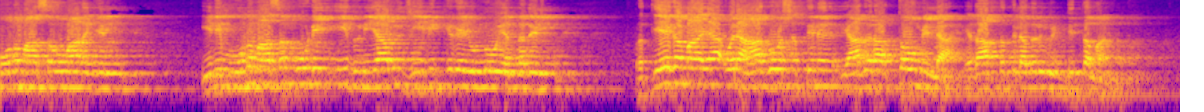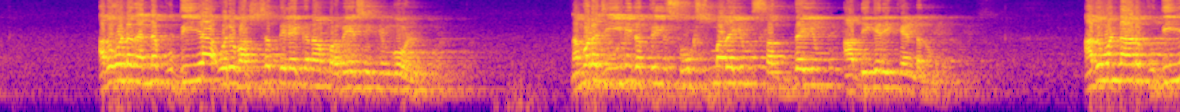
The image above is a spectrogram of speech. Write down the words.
മൂന്ന് മാസവുമാണെങ്കിൽ ഇനി മൂന്ന് മാസം കൂടി ഈ ദുനിയാവിൽ ജീവിക്കുകയുള്ളൂ എന്നതിൽ പ്രത്യേകമായ ഒരു ആഘോഷത്തിന് യാതൊരു അർത്ഥവുമില്ല യഥാർത്ഥത്തിൽ അതൊരു വിഡിത്തമാണ് അതുകൊണ്ട് തന്നെ പുതിയ ഒരു വർഷത്തിലേക്ക് നാം പ്രവേശിക്കുമ്പോൾ നമ്മുടെ ജീവിതത്തിൽ സൂക്ഷ്മതയും ശ്രദ്ധയും അധികരിക്കേണ്ടതുണ്ട് അതുകൊണ്ടാണ് പുതിയ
